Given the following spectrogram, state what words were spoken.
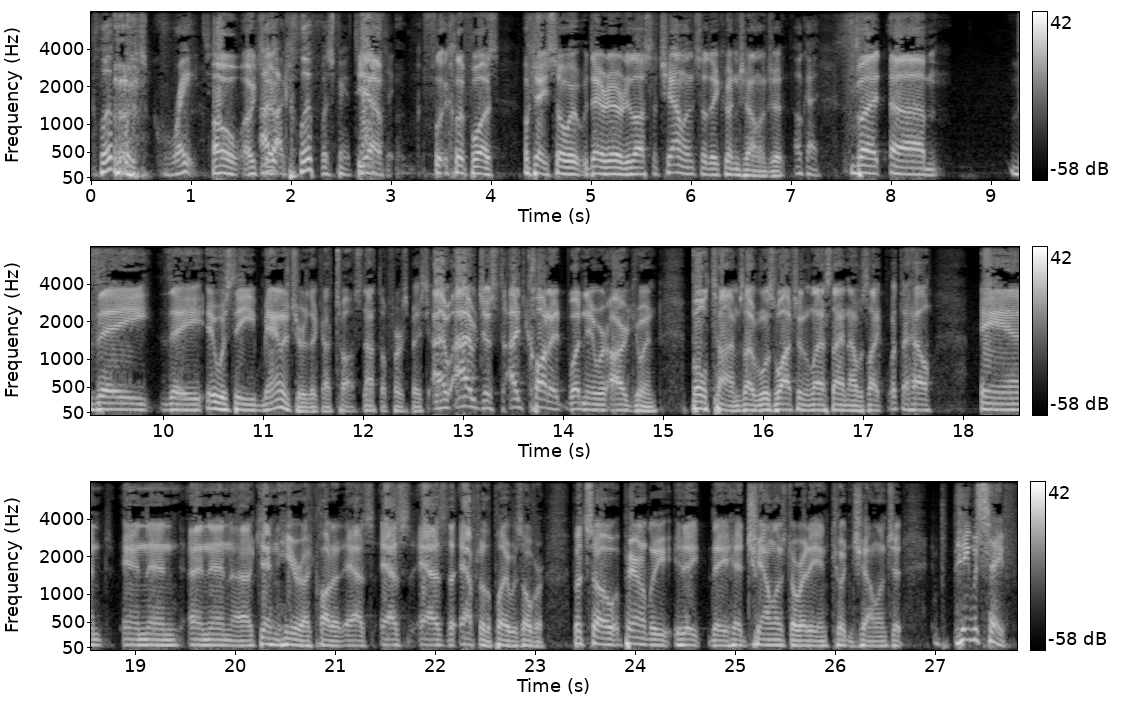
Cliff was great. Oh, okay. I thought Cliff was Yeah, fantastic. Cl- Cliff was okay. So it, they already lost the challenge, so they couldn't challenge it. Okay. but um, they they it was the manager that got tossed, not the first base. I, I just I caught it when they were arguing both times. I was watching it last night, and I was like, "What the hell." And and then and then uh, again here I caught it as as as the after the play was over. But so apparently they they had challenged already and couldn't challenge it. He was safe.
